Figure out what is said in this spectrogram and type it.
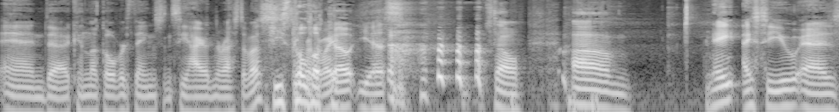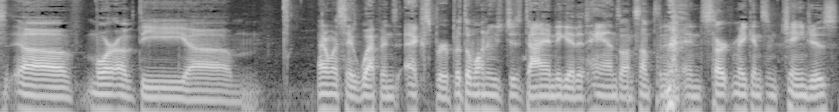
and uh, can look over things and see higher than the rest of us. He's the lookout. Yes. So, um, Nate, I see you as uh, more of the um, I don't want to say weapons expert, but the one who's just dying to get his hands on something and, start making some changes.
